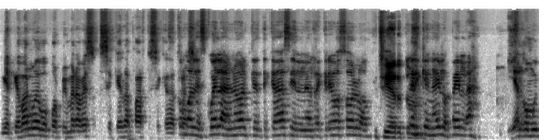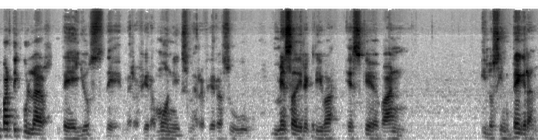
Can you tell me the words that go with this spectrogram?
Y el que va nuevo por primera vez se queda aparte, se queda atrás. Como en la escuela, ¿no? El que te quedas en el recreo solo, Cierto. que nadie lo pela. Y algo muy particular de ellos, de, me refiero a Monix, me refiero a su mesa directiva, es que van y los integran.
